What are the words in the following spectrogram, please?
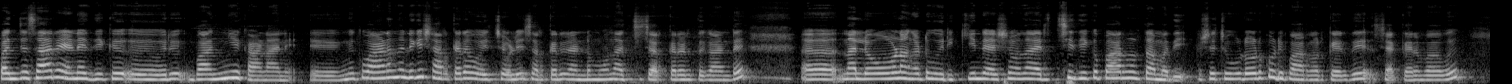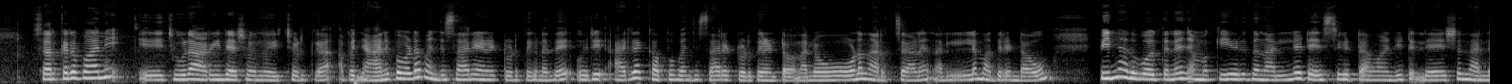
പഞ്ചസാരയാണ് ഇതിക്ക് ഒരു ഭംഗി കാണാൻ നിങ്ങൾക്ക് വേണമെന്നുണ്ടെങ്കിൽ ശർക്കര ഒഴിച്ചോളി. ശർക്കര രണ്ട് മൂന്ന് അച്ചി ശർക്കര എടുത്തുകാണ്ട് നല്ലോണം അങ്ങോട്ട് ഉരുക്കിയതിന് ശേഷം ഒന്ന് അരിച്ച് ഇതിക്ക് പാർന്നു കൊടുത്താൽ മതി. പക്ഷെ ചൂടോട് കൂടി പാർന്നു കൊടുക്കരുത്. ശർക്കര പാവ് ശർക്കര പാനി ചൂടാറിയതിന് ശേഷം ഒന്ന് ഒഴിച്ചു കൊടുക്കുക. അപ്പം ഞാനിപ്പോൾ ഇവിടെ പഞ്ചസാരയാണ് ഇട്ട് കൊടുത്തിരിക്കുന്നത് ഒരു അര കപ്പ് പഞ്ചസാര ഇട്ട് കൊടുത്തിട്ടുണ്ട് കേട്ടോ നല്ലോണം നിറച്ചാണ്. നല്ല മധുരം ഉണ്ടാവും. പിന്നെ അതുപോലെ തന്നെ നമുക്ക് ഈ ഒരു നല്ല ടേസ്റ്റ് കിട്ടാൻ വേണ്ടിയിട്ട് ലേശം നല്ല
